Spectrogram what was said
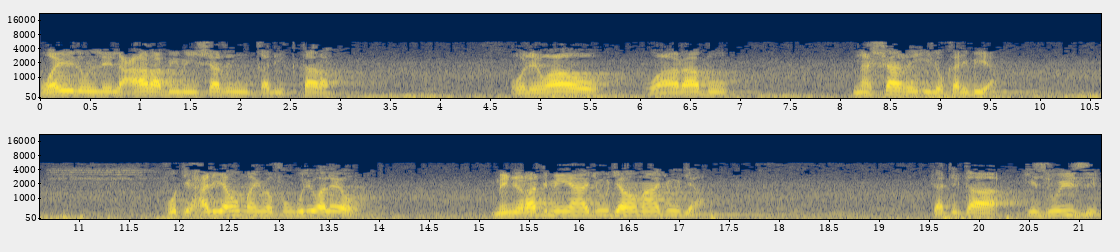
wailun lilarabi min sharrin qad iktarab. Ole wao waarabu na shari iliyokaribia. Futiha al-yawma imefunguliwa leo. Min radmi yajuja wa majuja. Katika kizuizi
